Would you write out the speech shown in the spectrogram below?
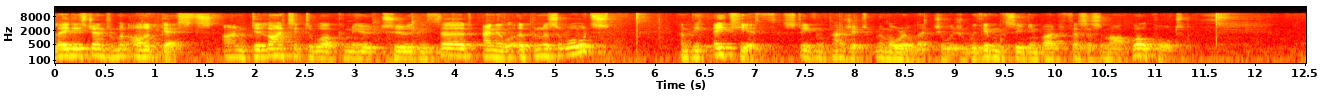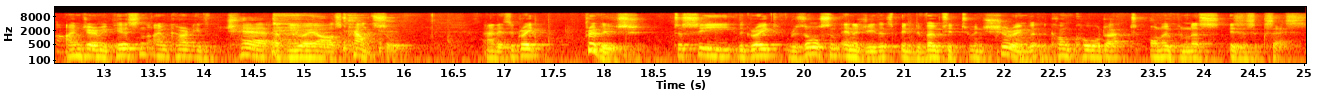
Ladies, gentlemen, honoured guests, I'm delighted to welcome you to the third annual Openness Awards and the 80th Stephen Paget Memorial Lecture, which will be given this evening by Professor Sir Mark Walport. I'm Jeremy Pearson. I'm currently the chair of UAR's council, and it's a great privilege to see the great resource and energy that's been devoted to ensuring that the Concordat on openness is a success.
